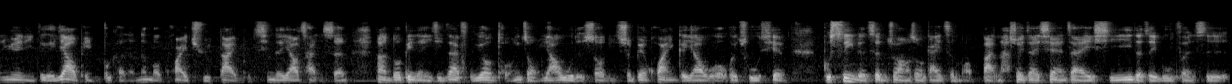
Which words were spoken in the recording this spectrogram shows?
因为你这个药品不可能那么快取代新的药产生，那很多病人已经在服用同一种药物的时候，你随便换一个药物会出现不适应的症状的时候该怎么办啊？所以在现在在西医的这一部分是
